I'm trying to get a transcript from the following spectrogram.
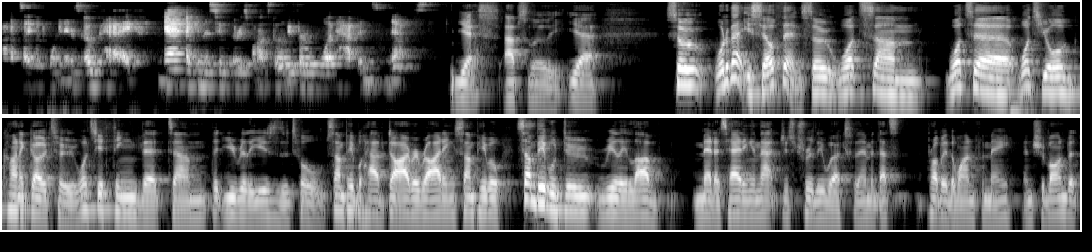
that's like the point is, okay, now I can assume the responsibility for what happens next. Yes, absolutely. Yeah. So, what about yourself then? So, what's um What's a what's your kind of go to? What's your thing that um, that you really use as a tool? Some people have diary writing. Some people some people do really love meditating, and that just truly works for them. And that's probably the one for me and Siobhan. But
